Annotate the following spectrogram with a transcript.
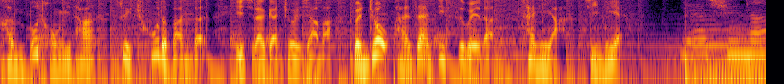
很不同于他最初的版本，一起来感受一下吧。本周排在第四位的蔡健雅纪念。也许呢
